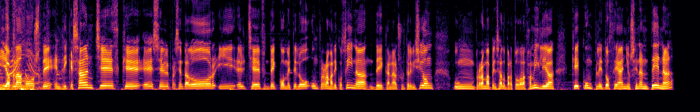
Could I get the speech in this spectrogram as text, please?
Y hablamos de Enrique Sánchez, que es el presentador y el chef de Cómetelo, un programa de cocina de Canal Sur Televisión, un programa pensado para toda la familia, que cumple 12 años en antena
